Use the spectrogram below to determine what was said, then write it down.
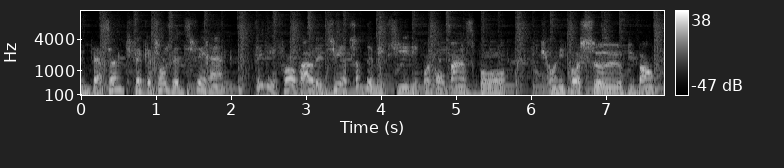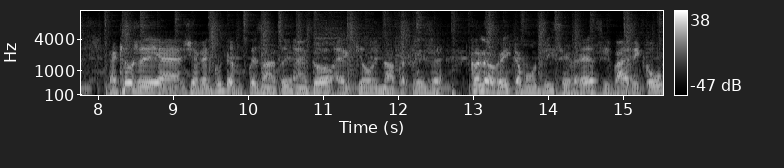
une personne qui fait quelque chose de différent. Tu sais, des fois, on parle de tu, il y a toutes sortes de métiers, des fois qu'on pense pas, puis qu'on n'est pas sûr, puis bon. Fait que là, euh, j'avais le goût de vous présenter un gars euh, qui a une entreprise euh, colorée, comme on dit, c'est vrai, c'est Vert Éco,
